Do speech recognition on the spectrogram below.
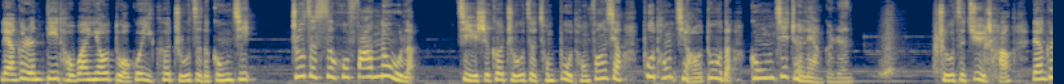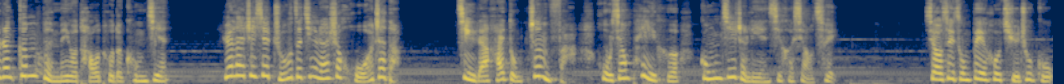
两个人低头弯腰躲过一颗竹子的攻击，竹子似乎发怒了，几十棵竹子从不同方向、不同角度的攻击着两个人。竹子巨长，两个人根本没有逃脱的空间。原来这些竹子竟然是活着的，竟然还懂阵法，互相配合攻击着莲希和小翠。小翠从背后取出鼓，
